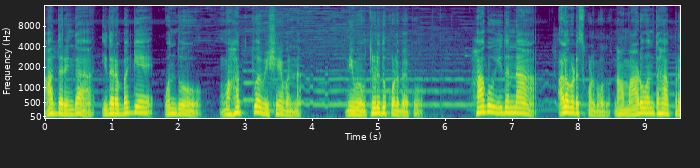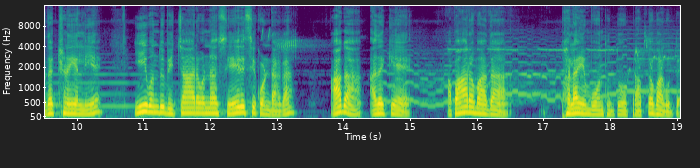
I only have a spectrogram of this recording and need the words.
ಆದ್ದರಿಂದ ಇದರ ಬಗ್ಗೆ ಒಂದು ಮಹತ್ವ ವಿಷಯವನ್ನು ನೀವು ತಿಳಿದುಕೊಳ್ಬೇಕು. ಹಾಗೂ ಇದನ್ನು ಅಳವಡಿಸ್ಕೊಳ್ಬೋದು. ನಾವು ಮಾಡುವಂತಹ ಪ್ರದಕ್ಷಿಣೆಯಲ್ಲಿಯೇ ಈ ಒಂದು ವಿಚಾರವನ್ನು ಸೇರಿಸಿಕೊಂಡಾಗ ಆಗ ಅದಕ್ಕೆ ಅಪಾರವಾದ ಫಲ ಎಂಬುವಂಥದ್ದು ಪ್ರಾಪ್ತವಾಗುತ್ತೆ.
